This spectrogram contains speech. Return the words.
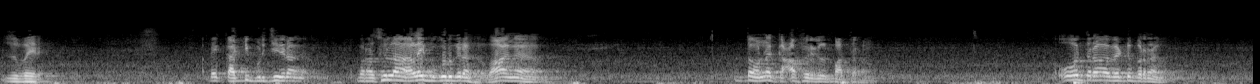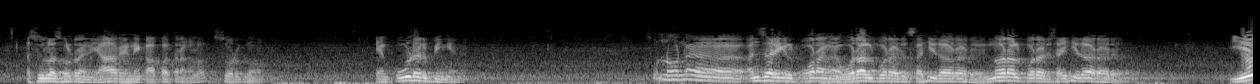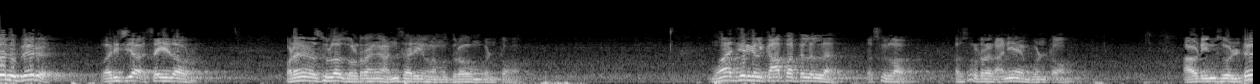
ஜுபைர். அப்படியே கட்டி பிடிச்சிக்கிறாங்க. இப்ப ரசூல்லா அழைப்பு கொடுக்குறாங்க. வாங்க. உடனே காஃபிர்கள் பார்த்துறாங்க ஒவ்வொருத்தரா வெட்டுப்படுறாங்க. ரசூல்லா சொல்றாங்க யார் என்னை காப்பாத்துறாங்களோ? சொர்க்கம். என் கூட இருப்பீங்க. சொன்னோடனே அன்சாரிகள் போறாங்க. ஒரு ஆள் போறாரு சஹிதாராரு இன்னொரு ஆள் போறாரு சஹிதாராரு ஏழு பேர் வரிசையா சஹிதாரம் உடனே ரசூல்லா சொல்றாங்க அன்சாரிகள் நம்ம துரோகம் பண்ணிட்டோம். முஹாஜிர்கள் காப்பாத்தல இல்ல ரசூல்லா அது அநியாயம் பண்ணிட்டோம். அப்படின்னு சொல்லிட்டு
